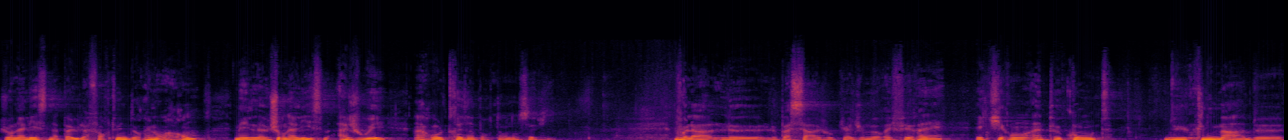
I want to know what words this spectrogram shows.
journaliste n'a pas eu la fortune de Raymond Aron, mais le journalisme a joué un rôle très important dans sa vie. Voilà le, passage auquel je me référais et qui rend un peu compte du climat, de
